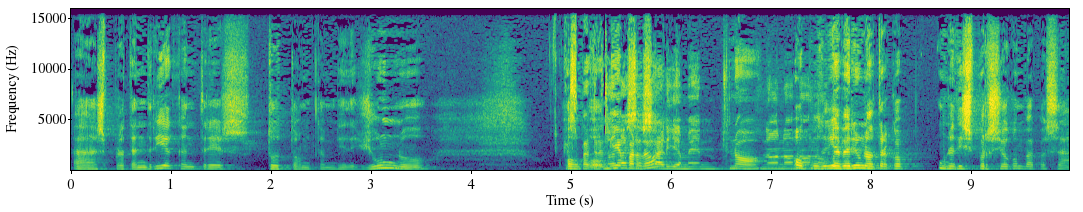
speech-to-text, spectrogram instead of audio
eh, es pretendria que entrés tothom també de junt o, Que es pretendria, no perdó? necessàriament. No. no, no, o no, podria haver-hi un altre cop una dispersió com va passar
